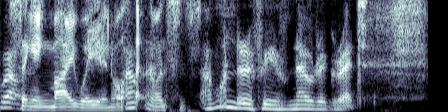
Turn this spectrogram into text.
well- singing "My Way" and all that nonsense. I wonder if he now regrets. it.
